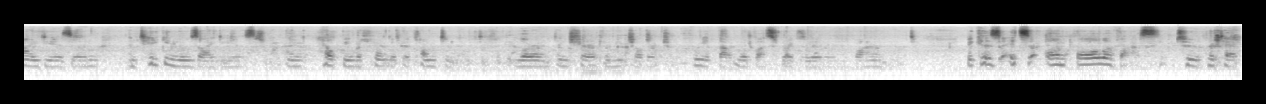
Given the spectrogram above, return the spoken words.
ideas in, and taking those ideas and helping the whole of the continent learn and share from each other to create that robust regulatory environment. Because it's on all of us to protect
